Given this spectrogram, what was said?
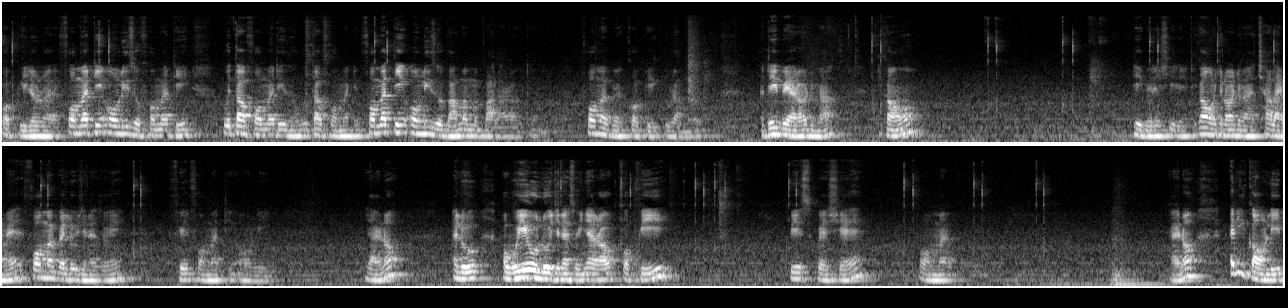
copy လုပ်လိုက် formatting only ဆို formatting without formatting ဆို without formatting formatting only ဆိုဘာမှမပါလာတော့သူ format ပဲ copy ကူတာမလို့အတိတ်ပဲကတော့ဒီမှာဒီကောင်ဒီပဲရှိတယ်ဒီကောင်ကိုကျွန်တော်ဒီမှာချလိုက်မယ် format ပဲလိုချင်တယ်ဆိုရင် field formatting only ရရင်နော်အဲ့လို away ကိုလိုချင်တယ်ဆိုရင်ညတော့ copy paste special format ရရင်နော်အဲ့ဒီကောင်လေး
